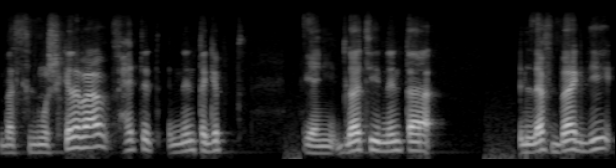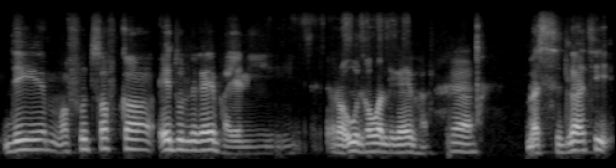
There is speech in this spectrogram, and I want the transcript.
بس المشكلة بقى في حتة إن أنت جبت يعني دلوقتي إن أنت الليفت باك دي دي المفروض صفقة إيدو اللي جايبها يعني راؤول هو اللي جايبها. Yeah. بس دلوقتي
